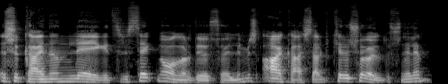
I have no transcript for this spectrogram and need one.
Işık kaynağını L'ye getirirsek ne olur diye söylemiş. Arkadaşlar bir kere şöyle düşünelim.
